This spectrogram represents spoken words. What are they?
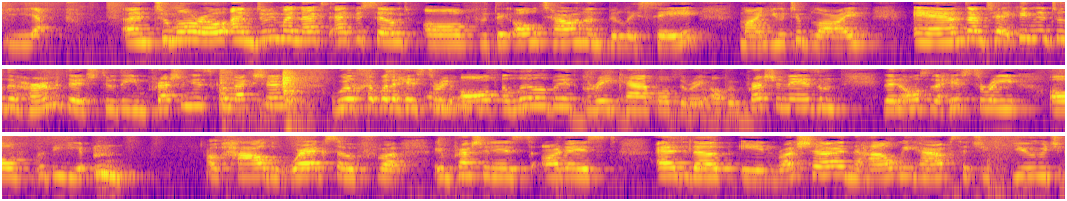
Yep. And tomorrow I'm doing my next episode of the Old Town on Tbilisi, my YouTube live, and I'm taking it to the Hermitage to the Impressionist collection. We'll cover the history of a little bit recap of the of Impressionism, then also the history of the of how the works of uh, impressionist artists ended up in Russia and how we have such a huge,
